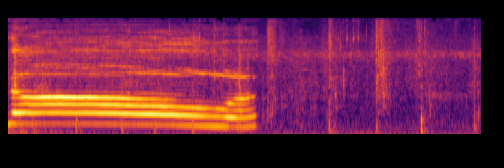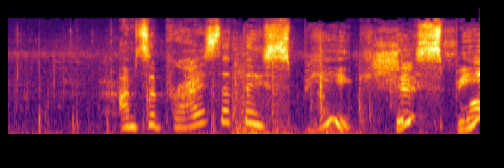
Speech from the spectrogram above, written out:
no! I'm surprised that they speak. They speak.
